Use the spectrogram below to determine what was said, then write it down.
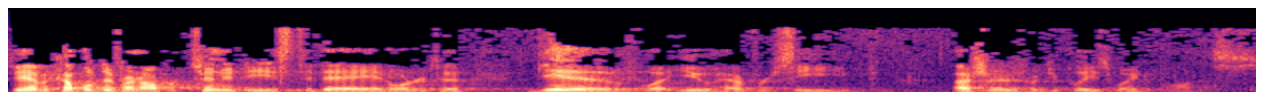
So you have a couple different opportunities today in order to give what you have received. Ushers, would you please wait upon us?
